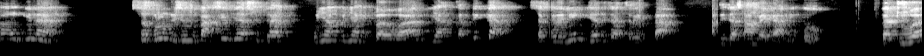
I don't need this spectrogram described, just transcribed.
kemungkinan. Sebelum disuntik vaksin dia sudah punya penyakit bawaan yang ketika screening dia tidak cerita, tidak sampaikan itu. Kedua,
